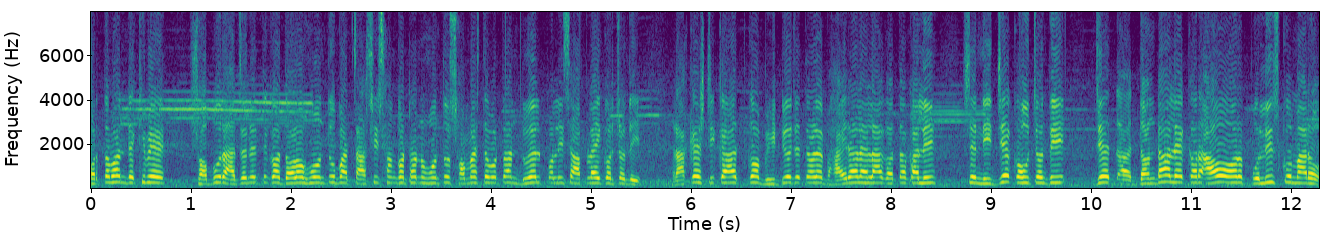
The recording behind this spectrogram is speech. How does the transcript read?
বর্তমান দেখবে সবু রাজনৈতিক দল হুম বা চাষী সংগঠন হুম সমস্ত বর্তমান ডুয়েল পলিসি আপ্লাই করছেন রাকেশ ଟିକାୟତଙ୍କ ভিডিও যেত ভাইরাল হল গতকাল সে নিজে କହୁଛନ୍ତି जे दंडा लेकर आओ और पुलिस को मारो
